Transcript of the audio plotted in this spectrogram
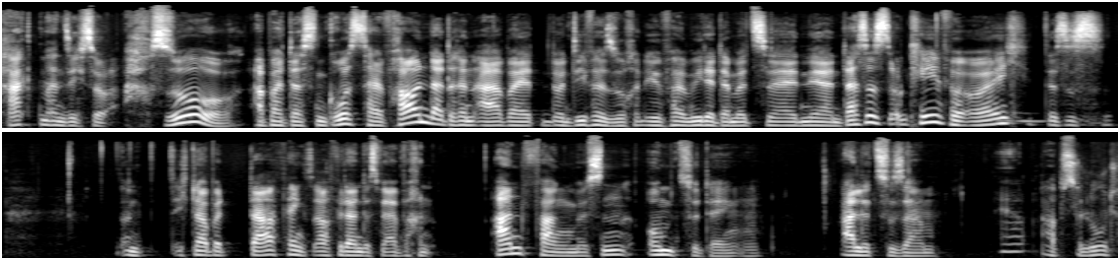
fragt man sich so, ach so, aber dass ein Großteil Frauen da drin arbeiten und die versuchen, ihre Familie damit zu ernähren, das ist okay für euch. Das ist, und ich glaube, da fängt es auch wieder an, dass wir einfach anfangen müssen, umzudenken. Alle zusammen. Ja. Absolut.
